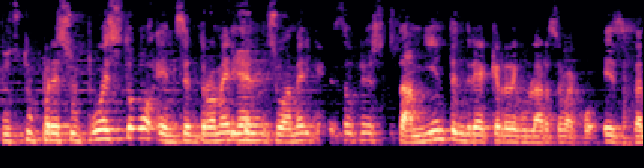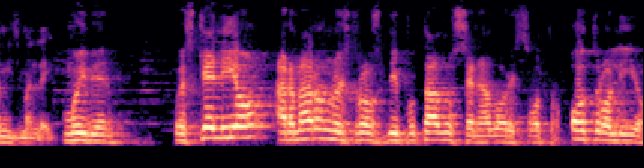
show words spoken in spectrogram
pues tu presupuesto en Centroamérica, en Sudamérica, en Estados Unidos también tendría que regularse bajo esa misma ley. Muy bien. Pues qué lío armaron nuestros diputados senadores, otro, otro lío.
